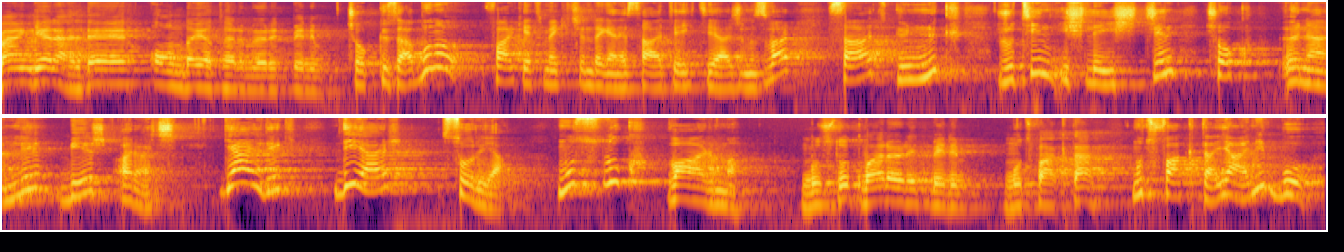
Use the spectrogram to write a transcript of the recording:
Ben genelde 10'da yatarım öğretmenim. Çok güzel. Bunu fark etmek için de gene saate ihtiyacımız var. Saat günlük rutin işleyiş için çok önemli bir araç. Geldik diğer soruya. Musluk var mı? Musluk var öğretmenim. Mutfakta. Mutfakta yani bu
